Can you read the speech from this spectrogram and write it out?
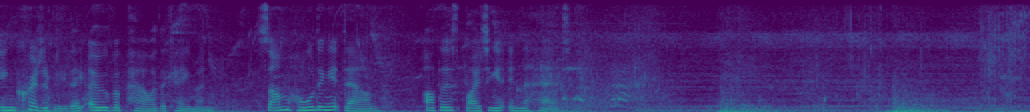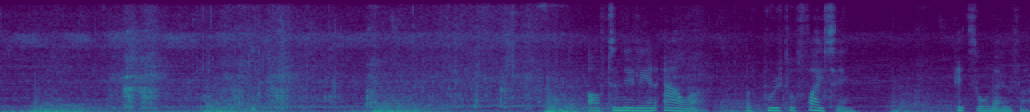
Incredibly, they overpower the caiman, some holding it down, others biting it in the head. After nearly an hour of brutal fighting, it's all over.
